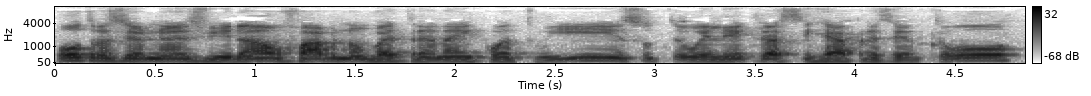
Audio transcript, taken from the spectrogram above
outras reuniões virão. O Fábio não vai treinar enquanto isso, o elenco já se reapresentou.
